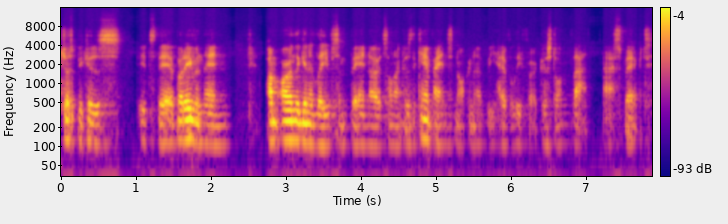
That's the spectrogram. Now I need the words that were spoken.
just because it's there. But even then, I'm only going to leave some bare notes on it because the campaign's not going to be heavily focused on that aspect.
